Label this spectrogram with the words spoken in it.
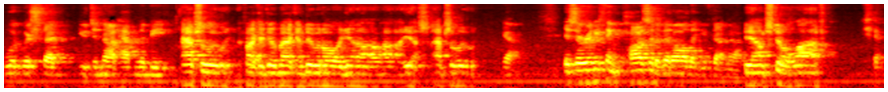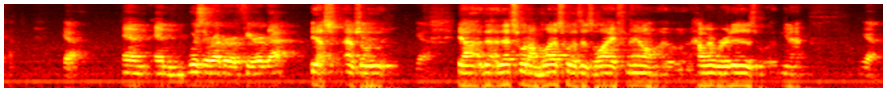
would wish that you did not happen to be. Absolutely. If I could go back and do it all again, I, I, yes, absolutely. Is there anything positive at all that you've gotten out of it? Yeah, I'm still alive. Yeah. Yeah. And and was there ever a fear of that? Yes, absolutely. Yeah. Yeah, that, that's what I'm blessed with is life now, however it is, you know, Yeah.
